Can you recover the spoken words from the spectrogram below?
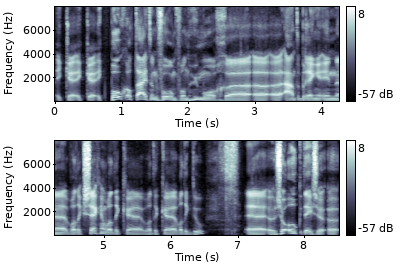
ik, ik, ik poog altijd een vorm van humor aan te brengen in wat ik zeg en wat ik, wat ik, wat ik doe. Zo ook deze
